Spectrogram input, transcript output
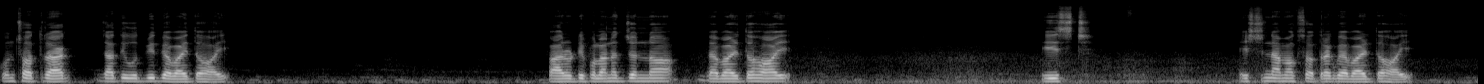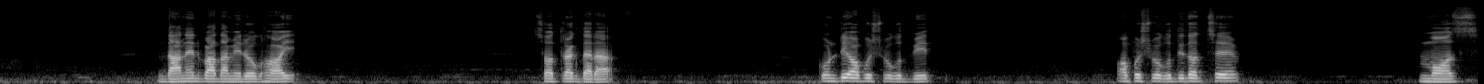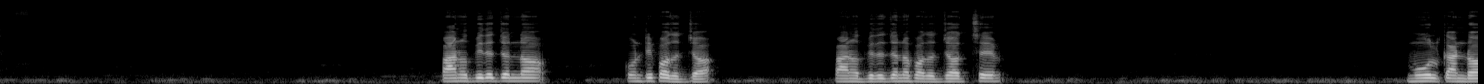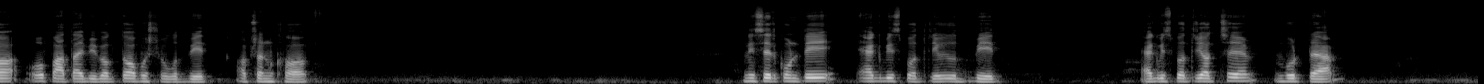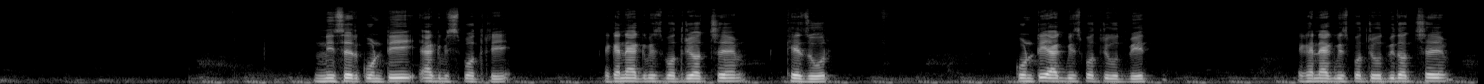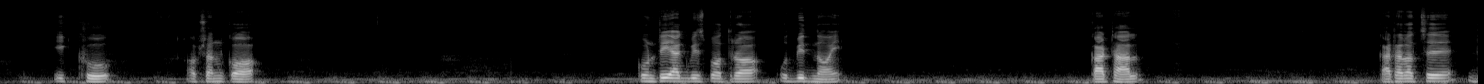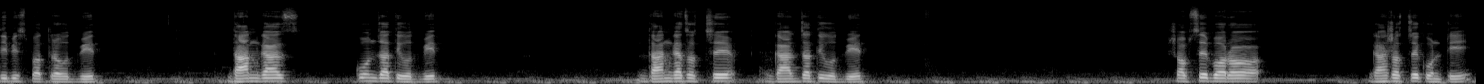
কোন ছত্রাক জাতীয় উদ্ভিদ ব্যবহৃত হয়? পাউরুটি ফোলানোর জন্য ব্যবহৃত হয় ইস্ট ইস্ট নামক ছত্রাক ব্যবহৃত হয়। ধানের বাদামি রোগ হয়। ছত্রাক দ্বারা। কোনটি অপুষ্পক উদ্ভিদ অপুষ্পক উদ্ভিদ হচ্ছে মজ। পান উদ্ভিদের জন্য কোনটি প্রযোজ্য? পান উদ্ভিদের জন্য প্রযোজ্য হচ্ছে মূল কাণ্ড ও পাতায় বিভক্ত অপুষ্পক উদ্ভিদ অপশন খ। নিচের কোনটি একবীজপত্রী উদ্ভিদ। একবীজপত্রী হচ্ছে ভুট্টা। নিচের কোনটি একবীজপত্রী এখানে একবীজপত্রী হচ্ছে খেজুর। কোনটি একবীজপত্রী উদ্ভিদ। এখানে একবীজপত্রী উদ্ভিদ হচ্ছে ইক্ষু, অপশান ক। কোনটি একবীজপত্র উদ্ভিদ নয়? কাঁঠাল। কাঁঠাল হচ্ছে দ্বিবীজপত্র উদ্ভিদ। ধান গাছ কোন জাতীয় উদ্ভিদ? ধান গাছ হচ্ছে গাছ জাতীয় উদ্ভিদ। সবচেয়ে বড় ঘাস হচ্ছে কোনটি?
